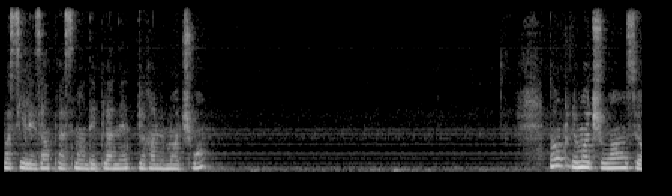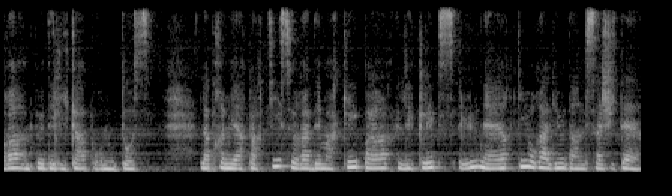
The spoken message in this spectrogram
Voici les emplacements des planètes durant le mois de juin. Donc le mois de juin sera un peu délicat pour nous tous. La première partie sera démarquée par l'éclipse lunaire qui aura lieu dans le Sagittaire.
